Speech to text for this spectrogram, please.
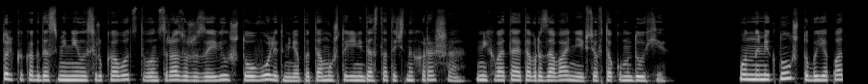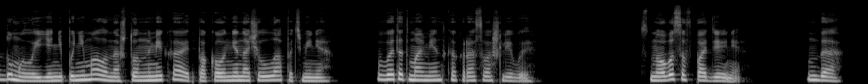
Только когда сменилось руководство, он сразу же заявил, что уволит меня, потому что я недостаточно хороша, не хватает образования и все в таком духе. Он намекнул, чтобы я подумала, и я не понимала, на что он намекает, пока он не начал лапать меня. В этот момент как раз вошли вы. Снова совпадение? Да.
